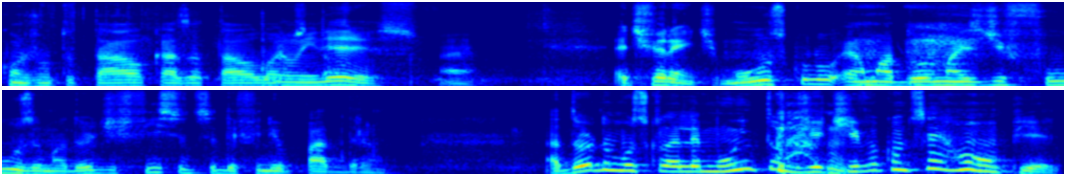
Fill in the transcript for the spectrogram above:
conjunto tal, casa tal, lote tal. endereço. É diferente. Músculo é uma dor mais difusa, uma dor difícil de se definir o padrão. A dor do músculo é muito objetiva quando você rompe ele.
